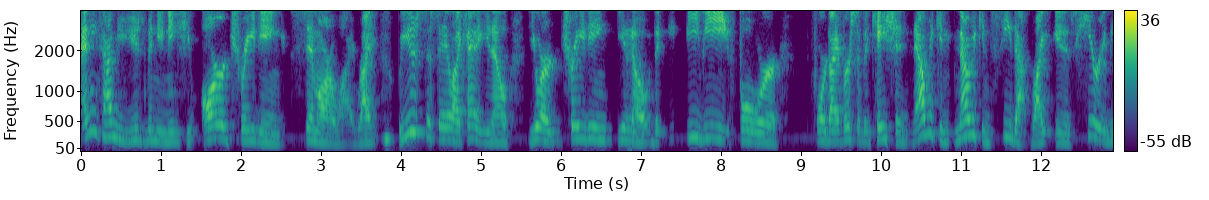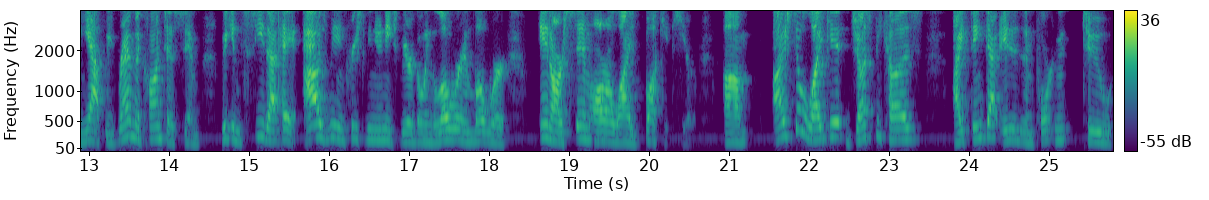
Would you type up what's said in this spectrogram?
anytime you use min uniques, you are trading sim ROI, right? We used to say like, hey, you know, you are trading, you know, the EV for for diversification. Now we can now we can see that, right? It is here in the app. We ran the contest sim. We can see that hey, as we increase the uniques, we are going lower and lower in our sim ROI bucket here. Um, I still like it just because I think that it is important to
